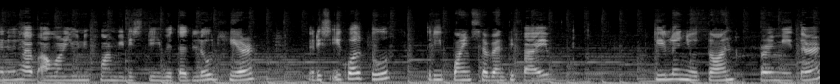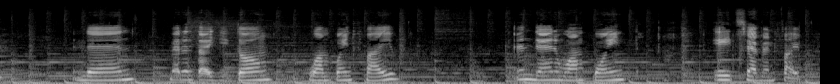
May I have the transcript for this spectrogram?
Then, we have our uniformly distributed load here. That is equal to 3.75 kilonewton per meter. And then, meron tayo ditong 1.5 and then 1.875.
